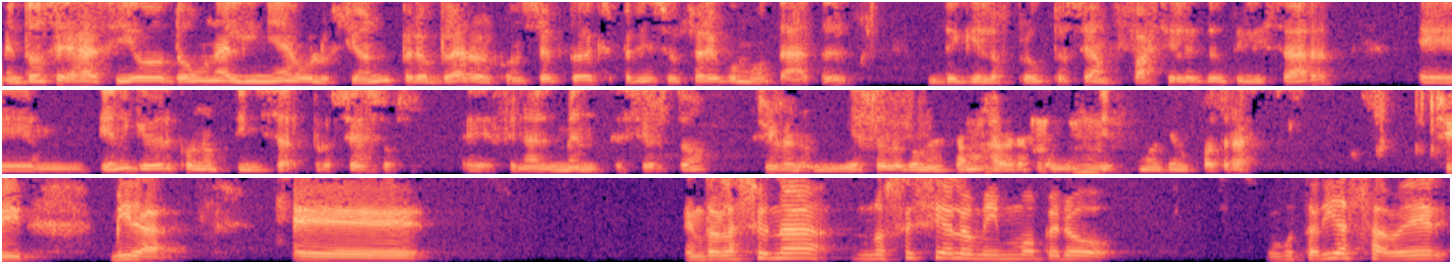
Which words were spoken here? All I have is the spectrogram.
Entonces ha sido toda una línea de evolución, pero claro, el concepto de experiencia de usuario como tal, de que los productos sean fáciles de utilizar, eh, tiene que ver con optimizar procesos, eh, finalmente, ¿cierto? Sí, claro. Y eso lo comenzamos a ver hace muchísimo tiempo atrás. Sí, mira, eh, en relación a, no sé si a lo mismo, pero me gustaría saber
